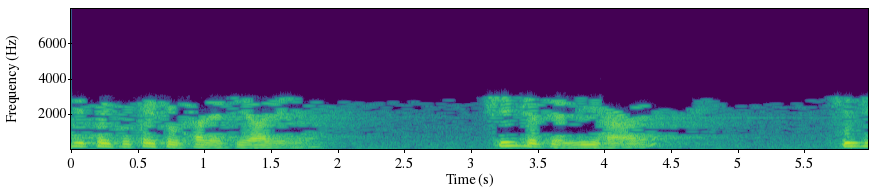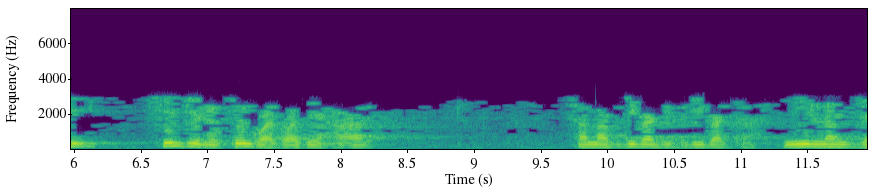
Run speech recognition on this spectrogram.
စီပိတ်ဆိုပိတ်ဆိုထားတဲ့တရားတွေ ရှင်းပြတဲ့ဤဟာရှင်းပြရှင်းပြလို့ကျင်းကွာသွားခြင်းဟာသမ္မာပฏิပတ်တိပฏิပတ်တံဤလမ်းကြ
